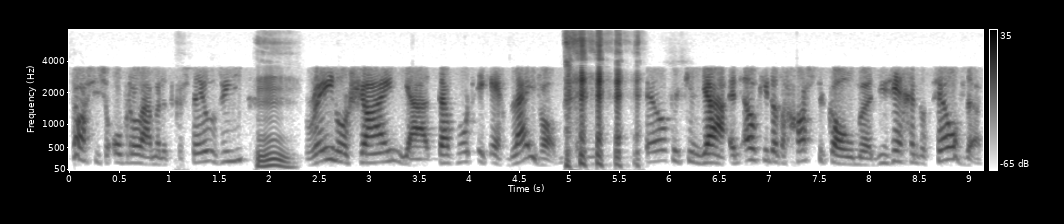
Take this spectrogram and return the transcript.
fantastische oprela met het kasteel zien. Hmm. Rain or shine, ja, daar word ik echt blij van. En elke keer, ja, en elke keer dat er gasten komen, die zeggen datzelfde.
